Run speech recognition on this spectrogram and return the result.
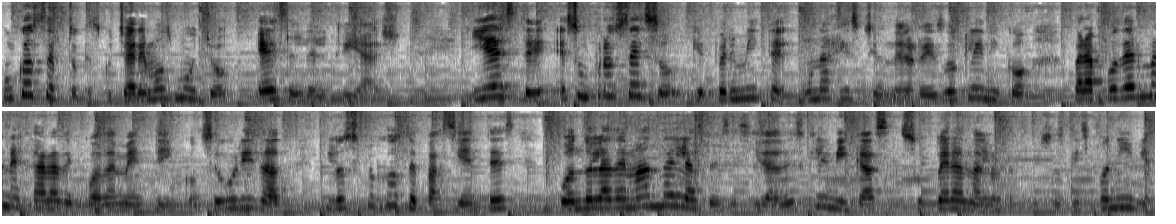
Un concepto que escucharemos mucho es el del triage y este es un proceso que permite una gestión del riesgo clínico para poder manejar adecuadamente y con seguridad los flujos de pacientes cuando la demanda y las necesidades clínicas superan a los recursos disponibles.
